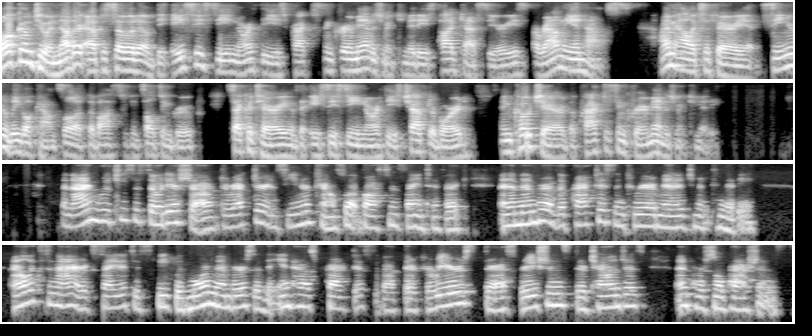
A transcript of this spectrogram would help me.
Welcome to another episode of the ACC Northeast Practice and Career Management Committee's podcast series, Around the In-House. I'm Alex Afariat, Senior Legal Counsel at the Boston Consulting Group, Secretary of the ACC Northeast Chapter Board, and Co-Chair of the Practice and Career Management Committee. And I'm Ruchi Sisodia Shah, Director and Senior Counsel at Boston Scientific, and a member of the Practice and Career Management Committee. Alex and I are excited to speak with more members of the in house practice about their careers, their aspirations, their challenges, and personal passions.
